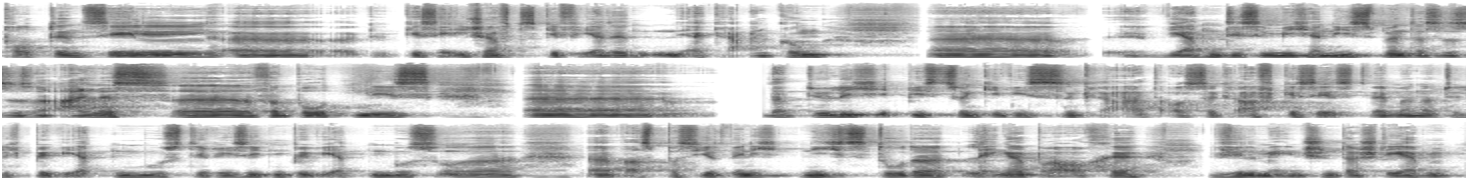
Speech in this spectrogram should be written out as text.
potenziell gesellschaftsgefährdeten Erkrankung werden diese Mechanismen, dass also alles verboten ist, natürlich bis zu einem gewissen Grad außer Kraft gesetzt, weil man natürlich bewerten muss, die Risiken bewerten muss, äh, äh, was passiert, wenn ich nichts tue oder länger brauche, wie viele Menschen da sterben.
